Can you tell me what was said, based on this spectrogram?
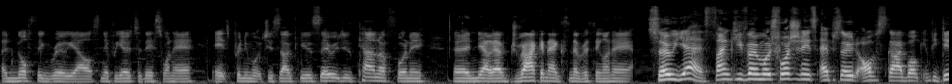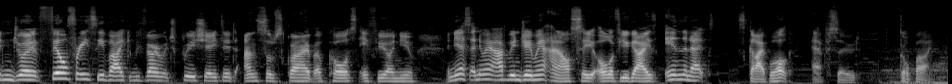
and nothing really else. And if we go to this one here, it's pretty much exactly the same, which is kind of funny. And yeah, we have dragon eggs and everything on here. So yeah, thank you very much for watching this episode of Skyblock. If you did enjoy it, feel free to leave a like, it'd be very much appreciated. And subscribe, of course, if you are new. And yes, anyway, I've been Jamie, and I'll see all of you guys in the next Skyblock episode. Goodbye.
